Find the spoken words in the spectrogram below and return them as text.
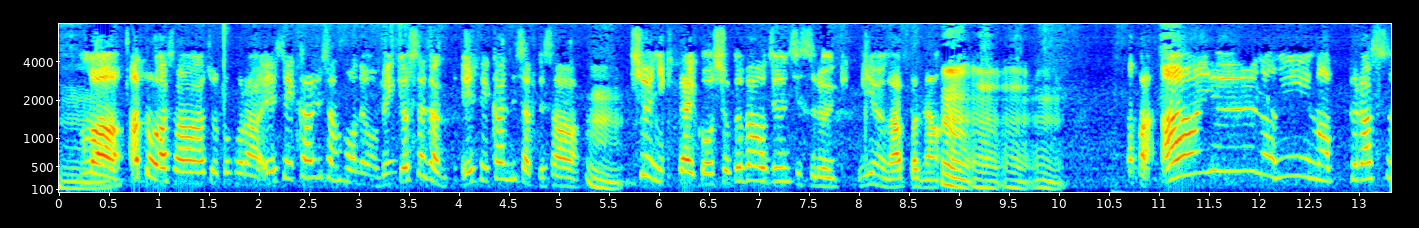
うんまあ、あとはさ、ちょっとほら、衛生管理者の方でも勉強したじゃん。衛生管理者ってさ、うん。週に1回こう職場を巡視する義務があったじゃん。うんうんうんなんか、ああいうのに、まあ、プラス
